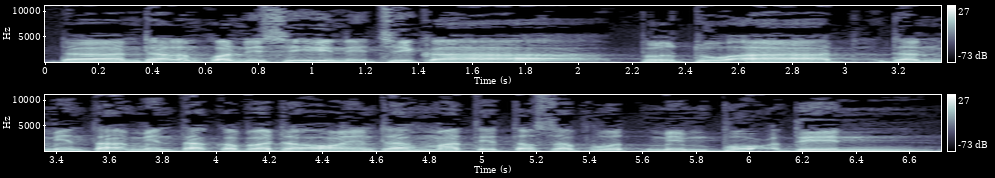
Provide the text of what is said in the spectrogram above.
Dan dalam kondisi ini jika berdoa dan minta-minta kepada orang yang dah mati tersebut mimbu'din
